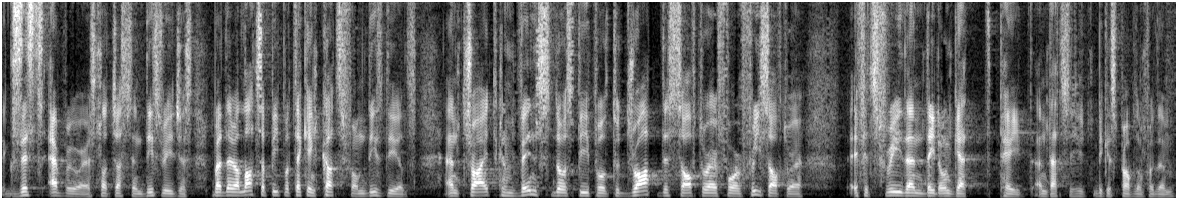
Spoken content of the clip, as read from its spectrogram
exists everywhere. It's not just in these regions. But there are lots of people taking cuts from these deals and try to convince those people to drop this software for free software. If it's free, then they don't get paid. And that's the biggest problem for them.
